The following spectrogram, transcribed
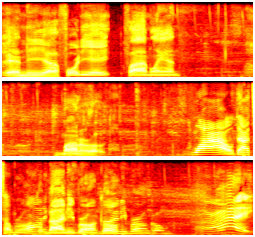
and the uh, 48 Farmland, Mono Road. Wow, that's a lot Bronco, of 90 Bronco. 90 Bronco. All right.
